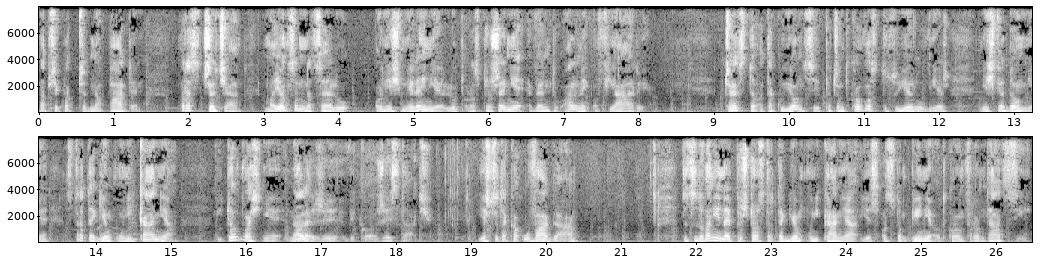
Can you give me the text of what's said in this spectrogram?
np. przed napadem. Oraz trzecia, mającą na celu onieśmielenie lub rozproszenie ewentualnej ofiary. Często atakujący początkowo stosuje również nieświadomie strategię unikania i to właśnie należy wykorzystać. Jeszcze taka uwaga. Zdecydowanie najprostszą strategią unikania jest odstąpienie od konfrontacji.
